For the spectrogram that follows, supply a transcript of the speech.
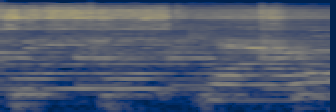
Caroline.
